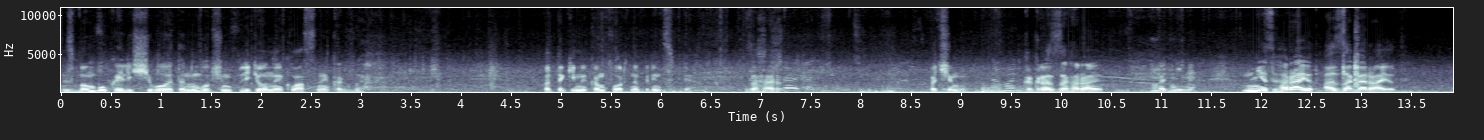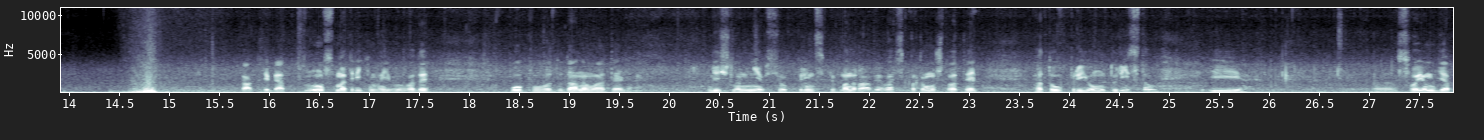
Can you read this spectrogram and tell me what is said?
с бамбука или с чего это. Ну, в общем, плетеные, классные как бы. Под такими комфортно, в принципе. Загор... Почему? Как раз загорают под ними. Не сгорают, а загорают. Так, ребят, ну, смотрите мои выводы по поводу данного отеля. Лично мне все, в принципе, понравилось, потому что отель готов к приему туристов. И э, в своем диап-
